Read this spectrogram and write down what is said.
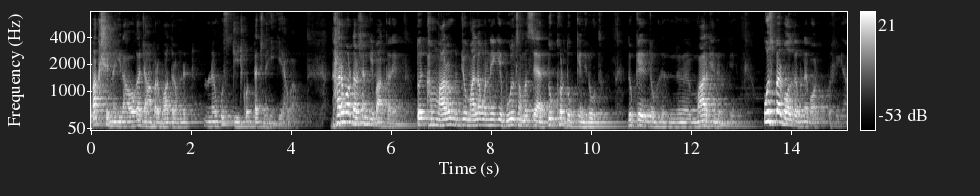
पक्ष नहीं रहा होगा जहाँ पर बौद्ध धर्म ने, ने उस चीज़ को टच नहीं किया हुआ। धर्म और दर्शन की बात करें तो हम मानव, जो मानव बनने की मूल समस्या है, दुख और दुख के निरोध, दुख के जो मार्ग है निरोध के, उस पर बौद्ध ने बहुत कुछ किया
